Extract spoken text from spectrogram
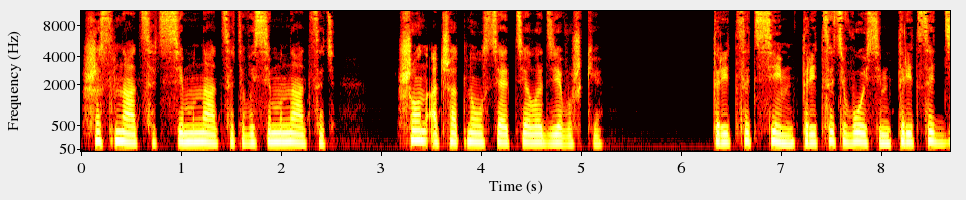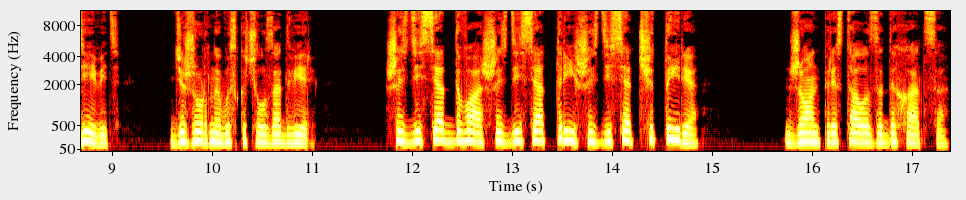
Шестнадцать, семнадцать, восемнадцать. Шон отшатнулся от тела девушки. Тридцать семь, тридцать восемь, тридцать девять. Дежурный выскочил за дверь. «Шестьдесят два, шестьдесят три, шестьдесят четыре!» Джоан перестала задыхаться.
